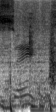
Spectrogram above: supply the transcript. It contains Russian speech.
same.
